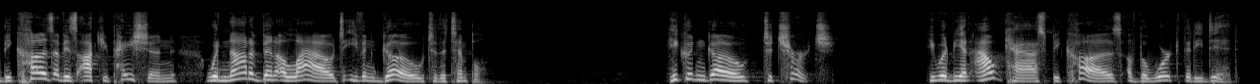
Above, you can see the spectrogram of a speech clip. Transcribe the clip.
because of his occupation, would not have been allowed to even go to the temple. He couldn't go to church. He would be an outcast because of the work that he did.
